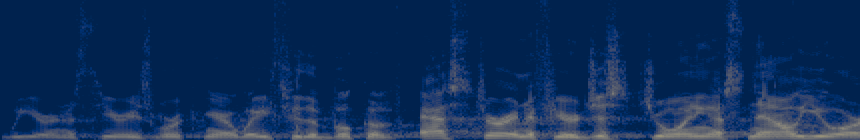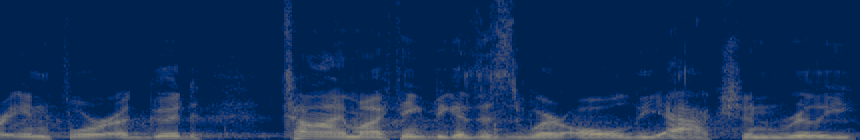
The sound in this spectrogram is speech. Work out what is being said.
We are in a series working our way through the book of Esther, and if you're just joining us now, you are in for a good time, I think, because this is where all the action really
